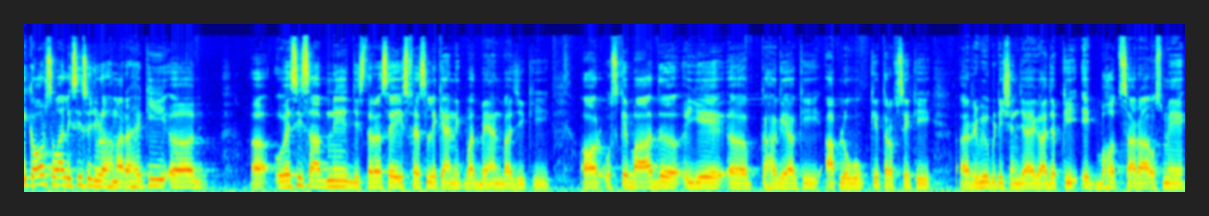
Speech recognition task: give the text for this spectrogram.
एक और सवाल इसी से जुड़ा हमारा है कि ओवैसी साहब ने जिस तरह से इस फैसले के आने के बाद बयानबाजी की और उसके बाद ये कहा गया कि आप लोगों की तरफ़ से कि रिव्यू पिटिशन जाएगा जबकि एक बहुत सारा उसमें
